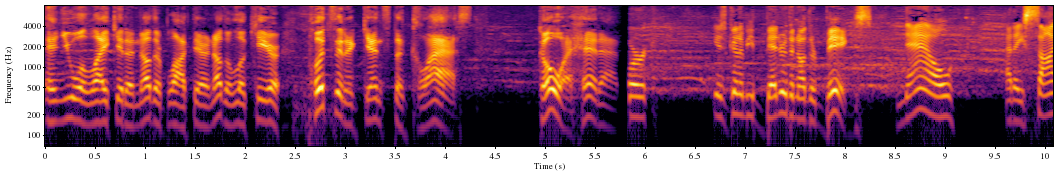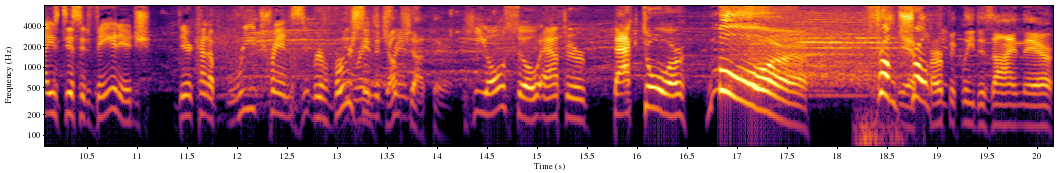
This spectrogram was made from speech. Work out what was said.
and you will like it. Another block there, another look here, puts it against the glass. Go ahead, Ab. Work is going to be better than other bigs. Now, at a size disadvantage, they're kind of retrans reversing the jump shot there. He also, after backdoor, more from yeah, Charlton. Perfectly designed there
